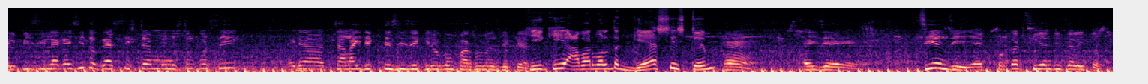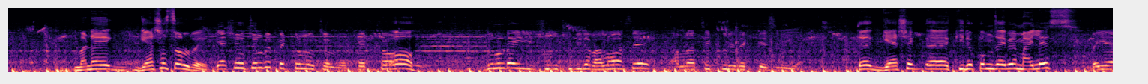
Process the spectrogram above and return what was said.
এলপিজি লাগাইছি তো গ্যাস সিস্টেম ইনস্টল করছি। এটা চালাই দেখতেছি যে কীরকম পারফরমেন্স দেখতে কি কি? আবার বলতো গ্যাস সিস্টেম হ্যাঁ এই যে সিএনজি এক প্রকার সিএনজি চালিত। মানে গ্যাসে চলবে? গ্যাসেও চলবে পেট্রোলও চলবে। পেট্রোল ও। দুটোটাই সুযোগ সুবিধা ভালো আছে আমরা চেক করে দেখতেছি ভাইয়া। তো গ্যাসে কীরকম যাইবে মাইলেজ ভাইয়া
